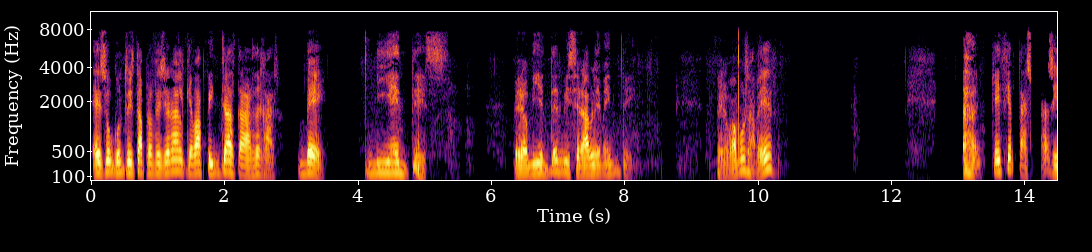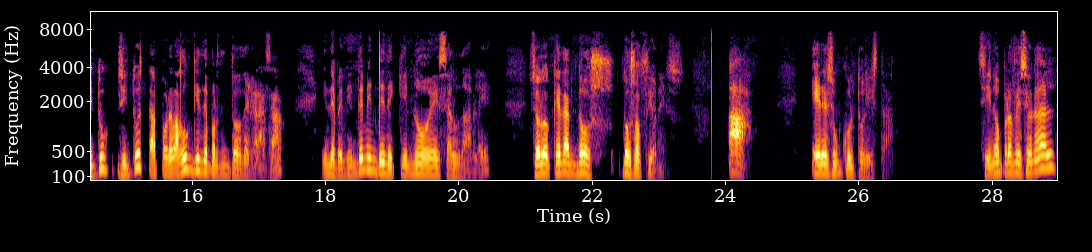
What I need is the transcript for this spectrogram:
Es un culturista profesional que va pinchar hasta las cejas. B. Mientes. Pero mientes miserablemente. Pero vamos a ver. Que hay ciertas cosas. Si tú, si tú estás por debajo de un 15% de grasa, independientemente de que no es saludable, solo quedan dos, dos opciones. A. Eres un culturista. Si no profesional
